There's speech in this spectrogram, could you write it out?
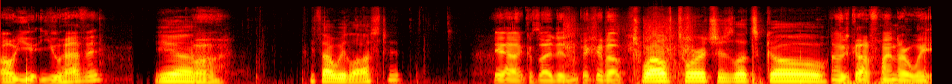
Oh, you you have it? Yeah. Oh, You thought we lost it? Yeah, because I didn't pick it up. Twelve torches. Let's go. Now we just gotta find our way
